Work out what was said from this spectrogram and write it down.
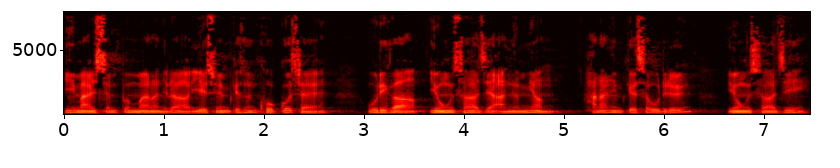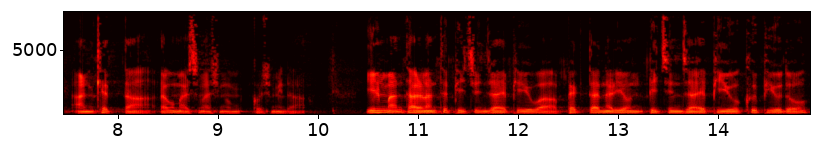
이 말씀뿐만 아니라 예수님께서는 곳곳에 우리가 용서하지 않으면 하나님께서 우리를 용서하지 않겠다라고 말씀하신 것입니다. 1만 달란트 빚진 자의 비유와 백다나리온 빚진 자의 비유, 그 비유도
